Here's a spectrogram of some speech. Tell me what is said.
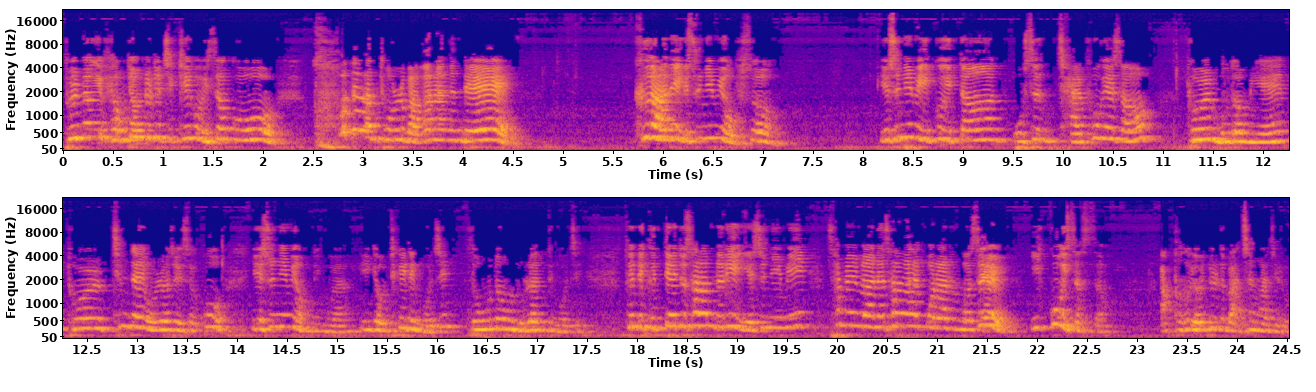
불명의 병정들도 지키고 있었고 커다란 돌로 막아놨는데 그 안에 예수님이 없어. 예수님이 입고 있던 옷은 잘 포개서 돌 무덤 위에 돌 침대에 올려져 있었고 예수님이 없는 거야. 이게 어떻게 된 거지? 너무너무 놀랐던 거지. 근데 그때도 사람들이 예수님이 3일 만에 살아날 거라는 것을 잊고 있었어. 아까 그 여인들도 마찬가지로.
